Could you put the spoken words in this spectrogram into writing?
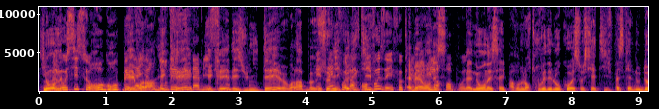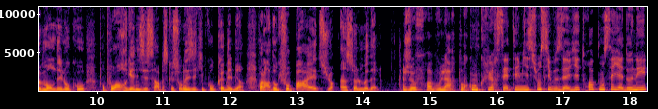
Qui Nous, peuvent aussi se regrouper d'ailleurs dans des établissements. Et créer des unités euh, voilà, semi-collectives. Il faut que eh ben, leur propose. Ben, nous, on essaye par exemple de leur trouver des locaux associatifs parce qu'elles nous demandent des locaux pour pouvoir organiser ça. Parce que ce sont des équipes qu'on connaît bien. Voilà, donc il ne faut pas être sur un seul modèle. Geoffroy Boulard, pour conclure cette émission, si vous aviez trois conseils à donner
